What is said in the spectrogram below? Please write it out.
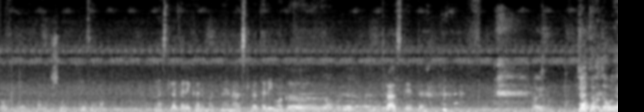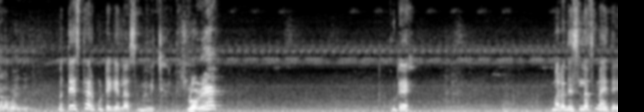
बघूया शोधते जरा. नसलं तरी करमत नाही ना असला तरी मग अं, त्रास देतं. मग तेच तर कुठे गेलं असं मी विचारते. स्नोवी? कुठे? आहे मला दिसलंच नाही ते.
